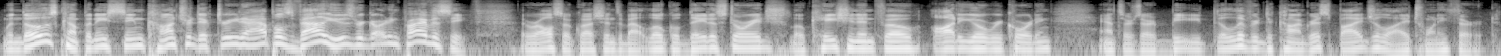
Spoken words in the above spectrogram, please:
when those companies seem contradictory to Apple's values regarding privacy. There were also questions about local data storage, location info, audio recording. Answers are be delivered to Congress by July 23rd.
